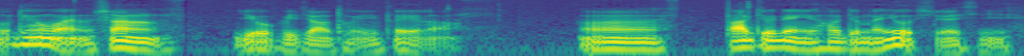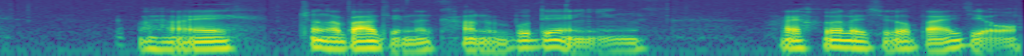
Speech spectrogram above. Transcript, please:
昨天晚上又比较颓废了，嗯，八九点以后就没有学习，我还正儿八经的看了部电影，还喝了许多白酒，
